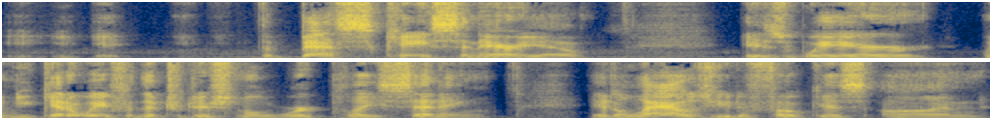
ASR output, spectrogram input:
it, the best case scenario is where when you get away from the traditional workplace setting, it allows you to focus on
